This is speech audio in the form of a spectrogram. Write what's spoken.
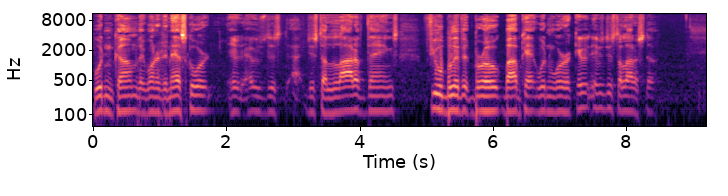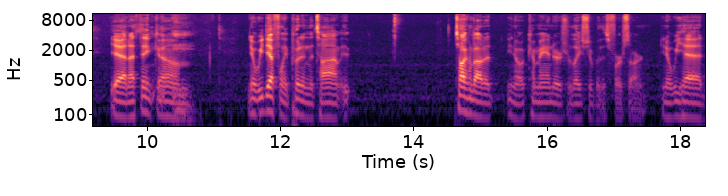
wouldn't come. They wanted an escort. It, it was just uh, just a lot of things. Fuel blivet broke. Bobcat wouldn't work. It was, it was just a lot of stuff. Yeah, and I think um, you know we definitely put in the time. It, talking about a you know a commander's relationship with his first sergeant. You know we had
